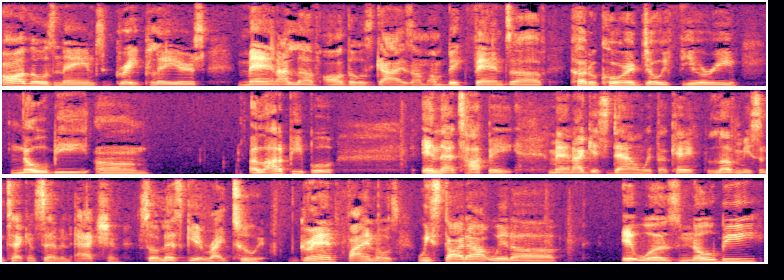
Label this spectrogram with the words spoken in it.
all those names, great players. Man, I love all those guys. I'm I'm big fans of Cuddlecore, Joey Fury, Nobi. Um, a lot of people in that top eight, man, I gets down with. Okay, love me some Tekken Seven action. So let's get right to it. Grand finals. We start out with uh, it was Nobi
